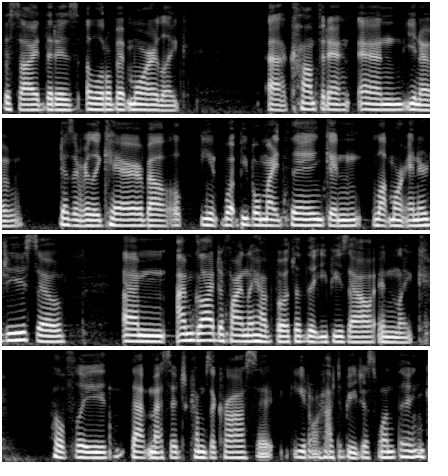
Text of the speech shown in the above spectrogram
the side that is a little bit more like uh, confident and you know doesn't really care about you know, what people might think and a lot more energy so um, i'm glad to finally have both of the eps out and like hopefully that message comes across that you don't have to be just one thing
